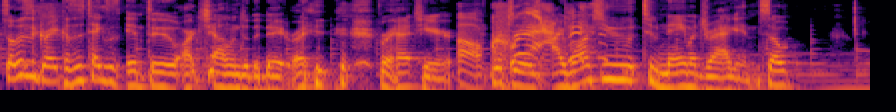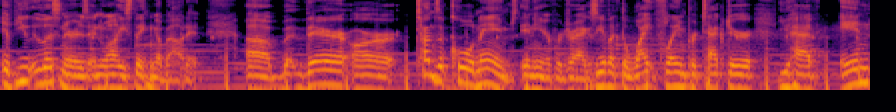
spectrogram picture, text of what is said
so this is great because this takes us into our challenge of the day, right? For Hetch here, Oh, which is. I want you to name a dragon. So if you listeners and while he's thinking about it uh, but there are tons of cool names in here for dragons you have like the white flame protector you have in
